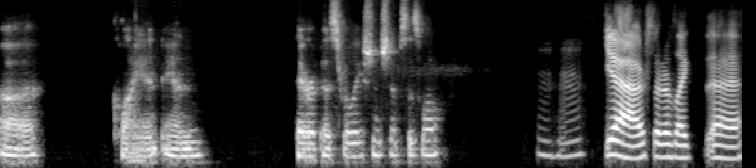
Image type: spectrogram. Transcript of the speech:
uh, client and therapist relationships as well mm-hmm. yeah or sort of like the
